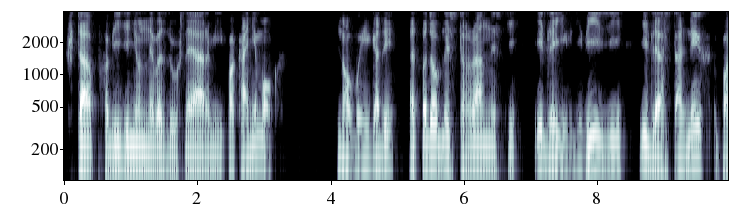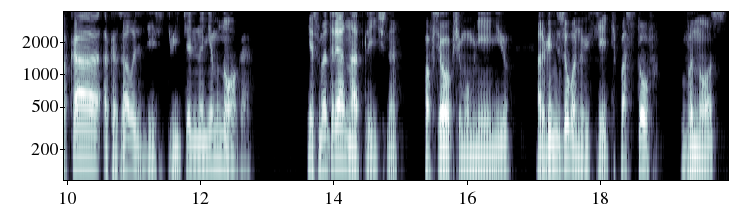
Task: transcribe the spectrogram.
штаб Объединенной воздушной армии пока не мог. Но выгоды от подобной странности и для их дивизии, и для остальных пока оказалось действительно немного. Несмотря на отлично, по всеобщему мнению, организованную сеть постов в нос,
